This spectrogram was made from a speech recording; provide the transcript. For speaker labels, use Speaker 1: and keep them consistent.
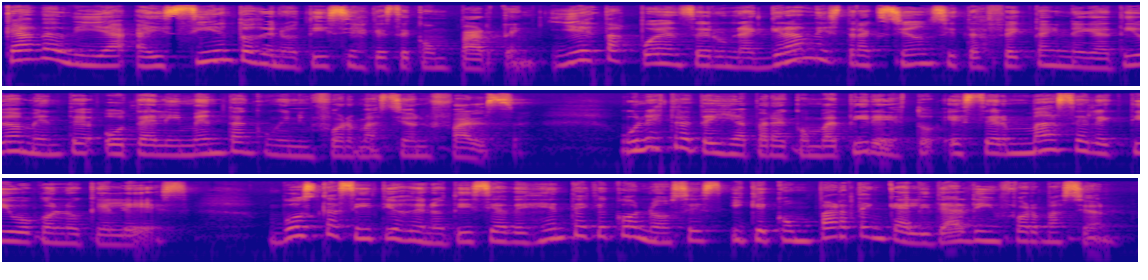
Speaker 1: Cada día hay cientos de noticias que se comparten y estas pueden ser una gran distracción si te afectan negativamente o te alimentan con información falsa. Una estrategia para combatir esto es ser más selectivo con lo que lees. Busca sitios de noticias de gente que conoces y que comparten calidad de información.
